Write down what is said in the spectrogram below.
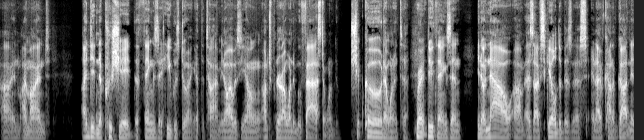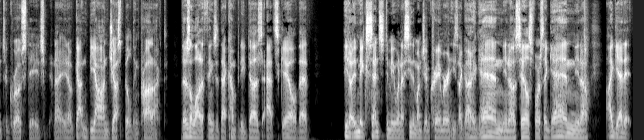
uh, in my mind. I didn't appreciate the things that he was doing at the time. You know, I was a young entrepreneur. I wanted to move fast. I wanted to ship code. I wanted to Right. do things. And you know, now um, as I've scaled the business and I've kind of gotten into growth stage and I, you know, gotten beyond just building product, there's a lot of things that that company does at scale that, you know, it makes sense to me when I see them on Jim Cramer and he's like, again, you know, Salesforce again, you know, I get it.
